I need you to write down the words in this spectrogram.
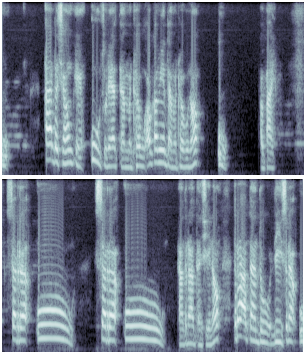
ဥအတချောင်းခင်ဥဆိုတဲ့အတန်မထွက်ဘူးအောက်ကမြင်အတန်မထွက်ဘူးနော်ဥအပိုင်းစရဥစရဥဒါတရတန်ရှင်နော်တရတန်သူဒီစရဥ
